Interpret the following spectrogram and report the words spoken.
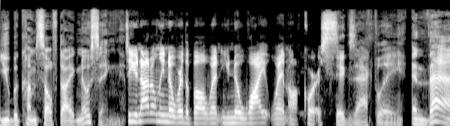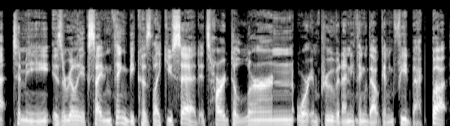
you become self diagnosing. So you not only know where the ball went, you know why it went off course. Exactly. And that to me is a really exciting thing because, like you said, it's hard to learn or improve at anything without getting feedback. But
